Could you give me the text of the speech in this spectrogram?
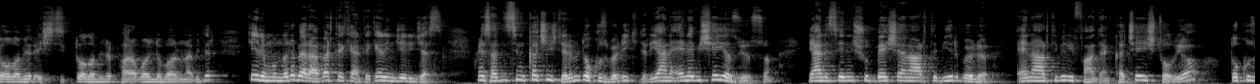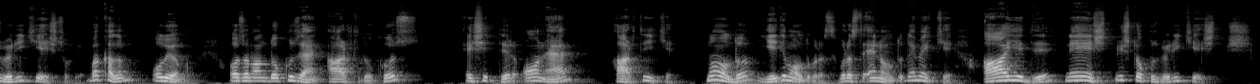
de olabilir, eşitlikte olabilir, parabolde barınabilir. Gelin bunları beraber teker teker inceleyeceğiz. Mesela dizinin kaçıncı terimi 9 bölü 2'dir. Yani n'e bir şey yazıyorsun. Yani senin şu 5n artı 1 bölü n artı 1 ifaden kaça eşit oluyor? 9 bölü 2'ye eşit oluyor. Bakalım oluyor mu? O zaman 9n artı 9 eşittir 10n artı 2. Ne oldu? 7 mi oldu burası? Burası da n oldu. Demek ki a7 neye eşitmiş? 9 bölü 2'ye eşitmiş.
